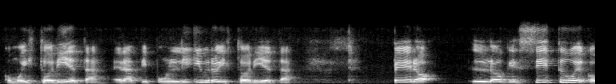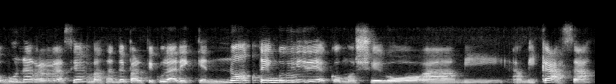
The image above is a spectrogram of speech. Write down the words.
como historieta, era tipo un libro historieta. Pero lo que sí tuve como una relación bastante particular y que no tengo idea cómo llegó a mi, a mi casa,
